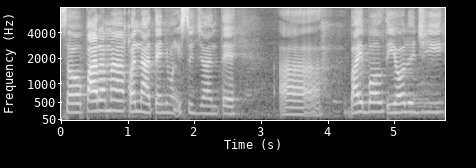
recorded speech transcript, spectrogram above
So, para makuha natin yung mga estudyante, ah, Bible, theology.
